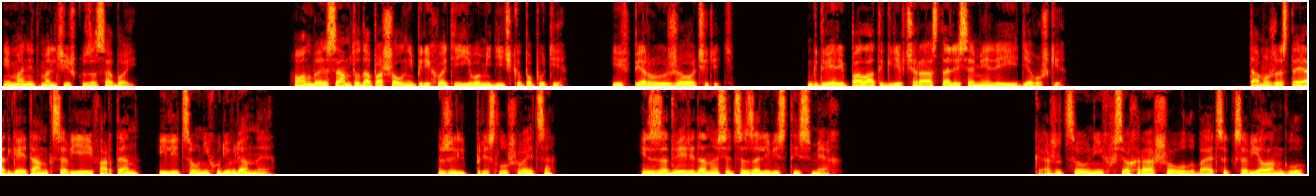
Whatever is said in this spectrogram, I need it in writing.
и манит мальчишку за собой. Он бы и сам туда пошел, не перехвати его медичка по пути. И в первую же очередь. К двери палаты, где вчера остались Амелия и девушки. Там уже стоят Гайтан, Ксавье и Фортен, и лица у них удивленные. Жиль прислушивается. Из-за двери доносится заливистый смех. Кажется, у них все хорошо, улыбается Ксавье Ланглу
